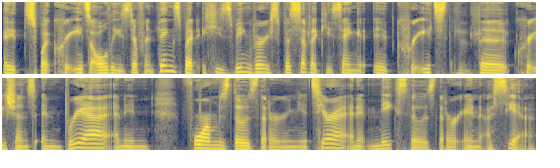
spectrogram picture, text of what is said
it's what creates all these different things, but he's being very specific. He's saying it, it creates the creations in Bria and informs those that are in Yetzirah and it makes those that are in Asiya.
